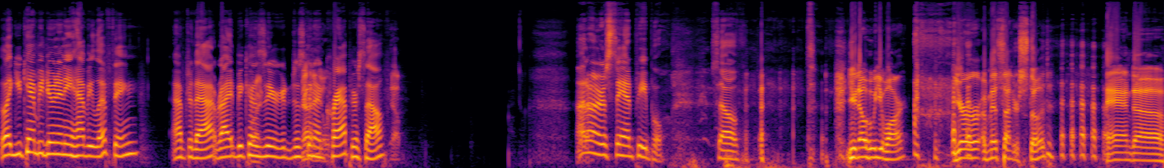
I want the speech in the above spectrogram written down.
like you can't be doing any heavy lifting after that, right? Because Right. you're just Yeah, gonna you'll- crap yourself. Yep. I don't understand people. So You know who you are. You're misunderstood, and uh,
